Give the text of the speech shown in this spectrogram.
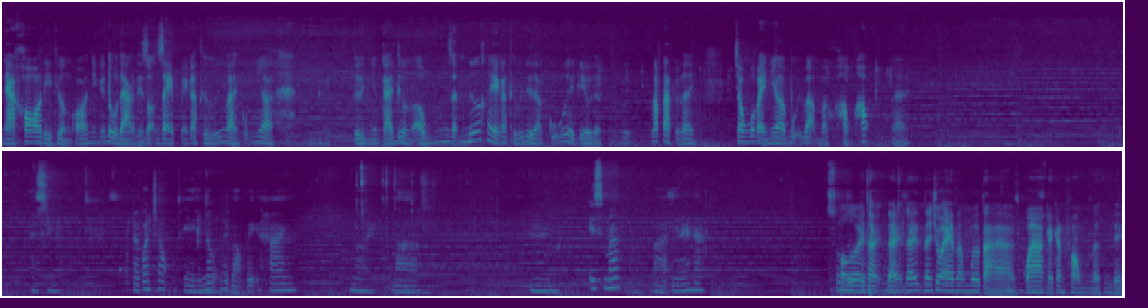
nhà kho thì thường có những cái đồ đạc để dọn dẹp với các thứ và cũng như là từ những cái đường ống dẫn nước hay các thứ thì đã cũ thì đều được lắp đặt ở đây. Trông có vẻ như là bụi bặm và hỏng hóc đấy. See. cái quan trọng thì chúng ta vẫn phải bảo vệ hai người là um, Ismark và Irena. Xuống mọi người thấy đấy đấy nói cho em đang mô tả Được rồi. qua cái căn phòng là như thế.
